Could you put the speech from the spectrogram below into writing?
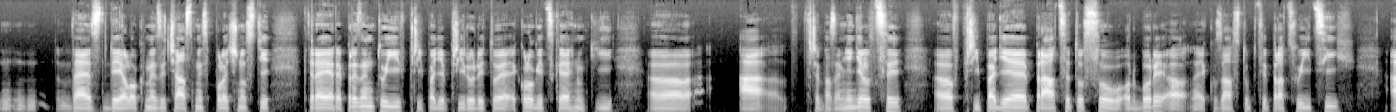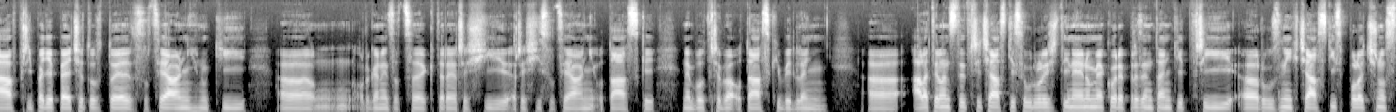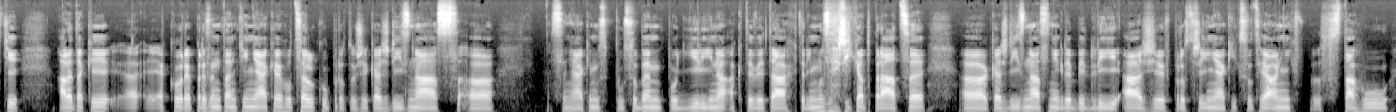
vést dialog mezi částmi společnosti, které je reprezentují. V případě přírody to je ekologické hnutí eh, a třeba zemědělci. Eh, v případě práce to jsou odbory a jako zástupci pracujících a v případě péče to, to je sociální hnutí, organizace, které řeší, řeší sociální otázky nebo třeba otázky bydlení. Eh, ale tyhle ty tři části jsou důležité nejenom jako reprezentanti tří různých částí společnosti, ale taky jako reprezentanti nějakého celku, protože každý z nás se nějakým způsobem podílí na aktivitách, kterým lze říkat práce. Každý z nás někde bydlí a žije v prostředí nějakých sociálních vztahů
